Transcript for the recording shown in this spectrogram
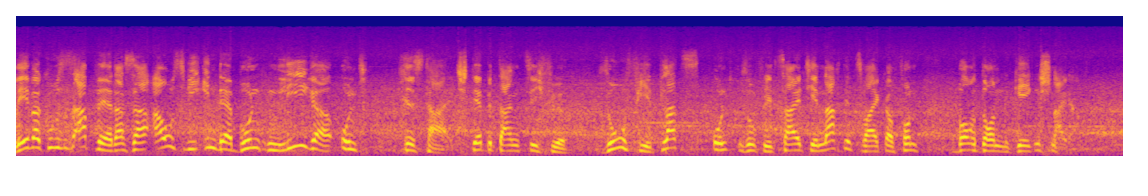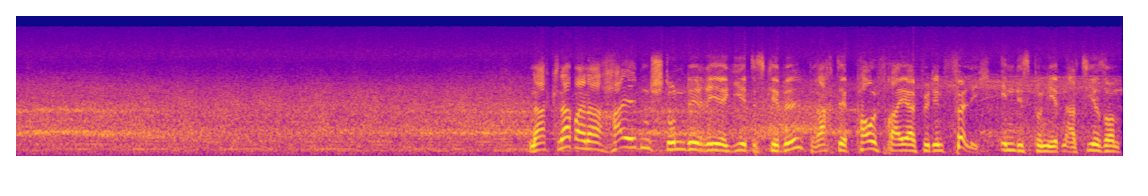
Leverkusens Abwehr, das sah aus wie in der bunten Liga und Kristalc. Der bedankt sich für so viel Platz und so viel Zeit hier nach dem Zweikampf von Bordon gegen Schneider. Nach knapp einer halben Stunde reagierte Skibbel, brachte Paul Freier für den völlig indisponierten Atierson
